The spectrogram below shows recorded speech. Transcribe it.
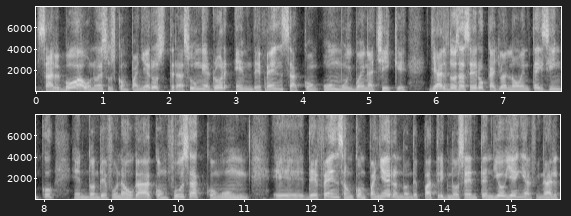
salvó a uno de sus compañeros tras un error en defensa con un muy buen achique. Ya el 2 a 0 cayó al 95, en donde fue una jugada confusa con un eh, defensa, un compañero, en donde Patrick no se entendió bien y al final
